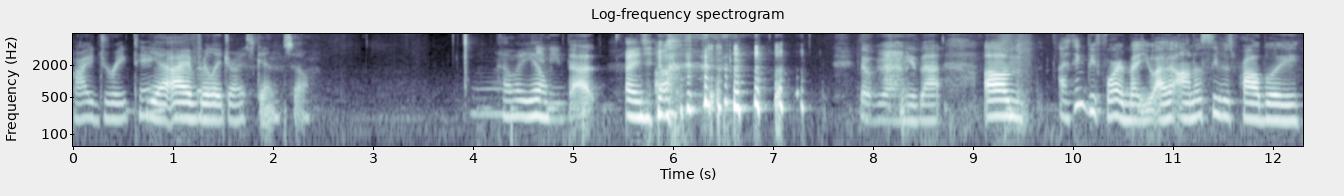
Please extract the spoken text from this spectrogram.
hydrating. Yeah, I have really dry skin, so. How about You you? need that. I do. No, we all need that. Um, I think before I met you, I honestly was probably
